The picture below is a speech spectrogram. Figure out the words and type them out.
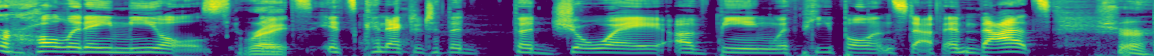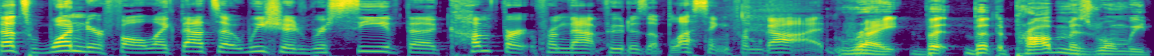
or holiday meals Right. it's, it's connected to the the joy of being with people and stuff and that's Sure. that's wonderful like that's a we should receive the comfort from that food as a blessing from god Right, but but the problem is when we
